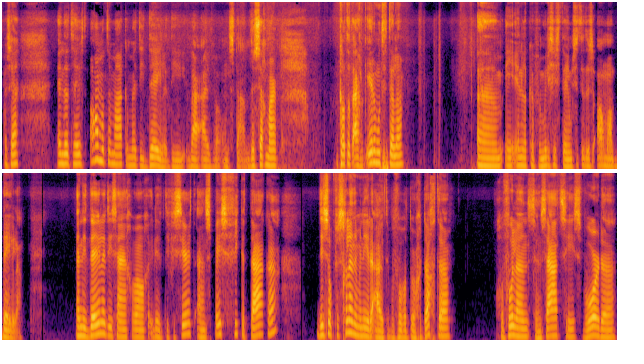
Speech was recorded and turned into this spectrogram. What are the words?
Dus, hè, en dat heeft allemaal te maken met die delen die, waaruit we ontstaan. Dus zeg maar, ik had het eigenlijk eerder moeten vertellen. Um, in je innerlijke familiesysteem zitten dus allemaal delen. En die delen die zijn gewoon geïdentificeerd aan specifieke taken die ze op verschillende manieren uiten. Bijvoorbeeld door gedachten, gevoelens, sensaties, woorden,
